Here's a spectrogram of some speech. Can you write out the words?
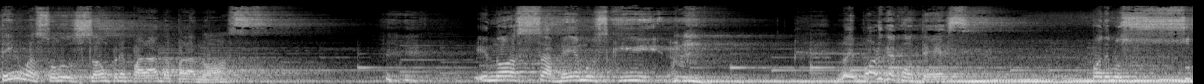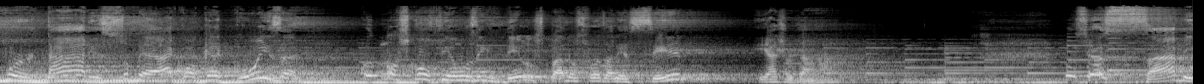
tem uma solução preparada para nós. E nós sabemos que não importa o que acontece, podemos suportar e superar qualquer coisa quando nós confiamos em Deus para nos fortalecer e ajudar. O Senhor sabe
